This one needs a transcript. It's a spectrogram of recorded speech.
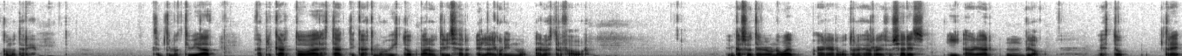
como tarea. Séptima actividad, aplicar todas las tácticas que hemos visto para utilizar el algoritmo a nuestro favor. En caso de tener una web, agregar botones de redes sociales y agregar un blog. Esto trae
